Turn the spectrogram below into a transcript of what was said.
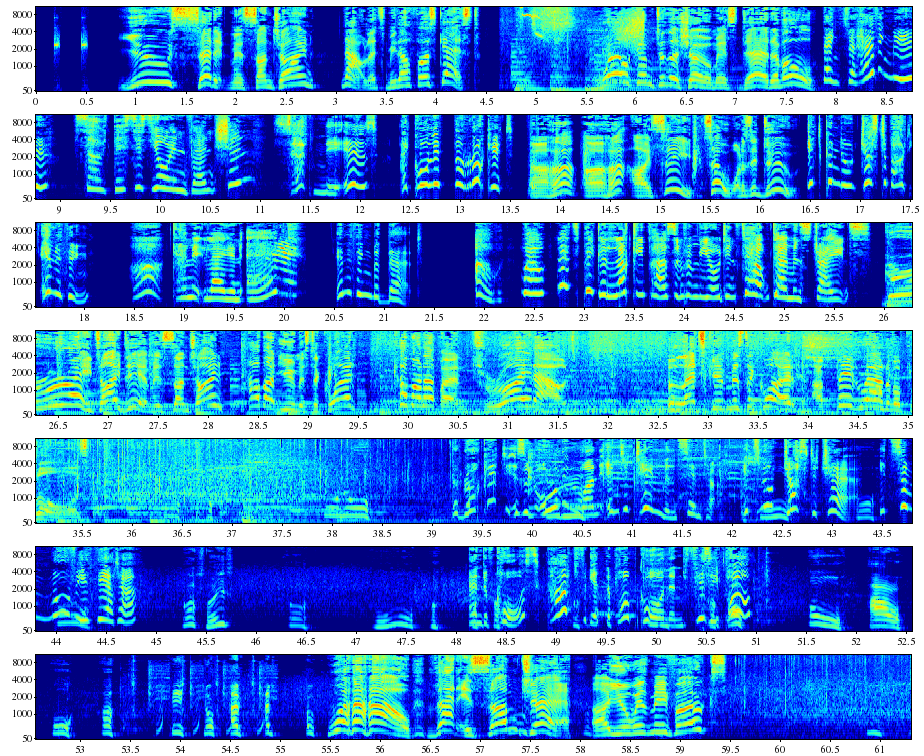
You said it, Miss Sunshine! Now let's meet our first guest. Welcome to the show, Miss Daredevil! Thanks for having me. So this is your invention? Certainly is. I call it the rocket. Uh huh, uh huh, I see. So, what does it do? It can do just about anything. Ah, Can it lay an egg? Anything but that. Oh, well, let's pick a lucky person from the audience to help demonstrate. Great idea, Miss Sunshine! How about you, Mr. Quiet? Come on up and try it out! Let's give Mr. Quiet a big round of applause! Oh no! The rocket is an all-in-one entertainment centre. It's not oh. just a chair. Oh. It's a movie oh. theatre. That's nice. And of course, can't forget the popcorn and fizzy pop. Oh, ow, oh, no. Wow! That is some chair! Are you with me, folks?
